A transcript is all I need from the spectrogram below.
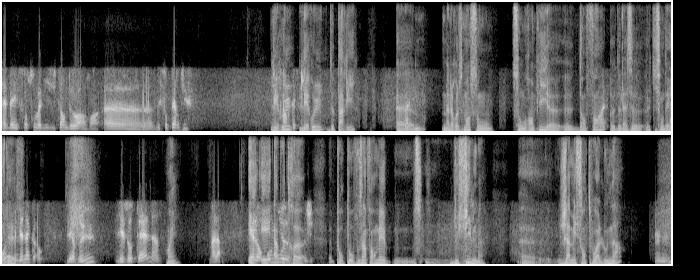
eh ben, ils se retrouvent à 18 ans dehors, euh, mais sont perdus. Les rues, les rues de Paris, euh, malheureusement, sont, sont remplies euh, d'enfants de l'ASE qui sont des SDF. Oui, bien d'accord. Les rues, les hôtels. Oui. Voilà. Et, alors, à votre. Pour, pour vous informer mm, du film Jamais sans toi, Luna, Mhm.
